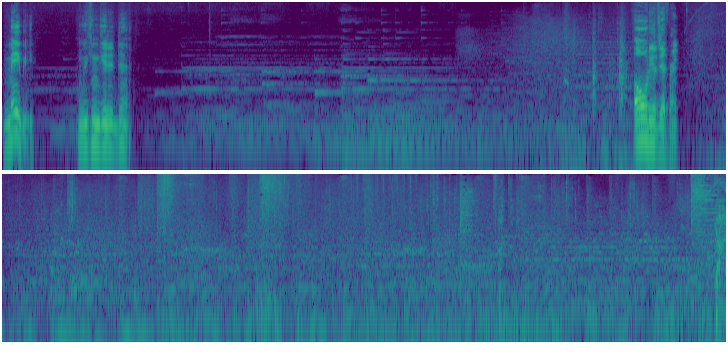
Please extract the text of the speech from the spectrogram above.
maybe, we can get it done. Oh, they're different. Got it.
